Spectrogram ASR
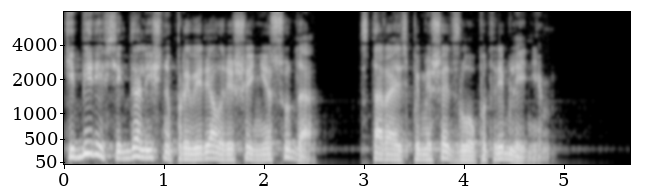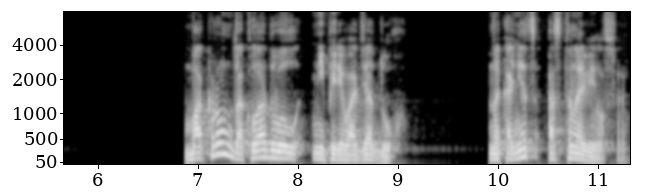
Тиберий всегда лично проверял решение суда, стараясь помешать злоупотреблениям. Макрон докладывал, не переводя дух. Наконец остановился.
